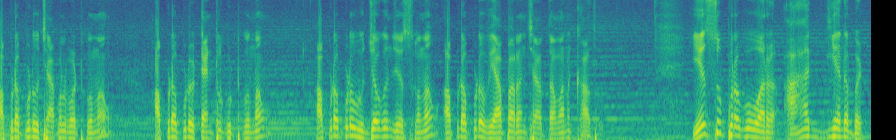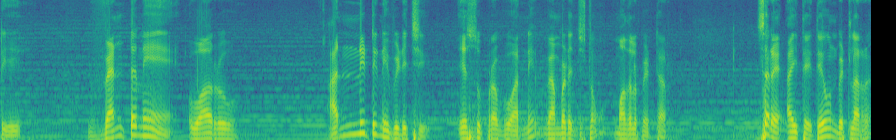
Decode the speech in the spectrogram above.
అప్పుడప్పుడు చేపలు పట్టుకుందాం అప్పుడప్పుడు టెంట్లు కుట్టుకుందాం అప్పుడప్పుడు ఉద్యోగం చేసుకుందాం అప్పుడప్పుడు వ్యాపారం చేద్దామని కాదు. యేసు ప్రభు వారు ఆజ్ఞను బట్టి వెంటనే వారు అన్నిటినీ విడిచి యేసు ప్రభు వారిని వెంబడించడం మొదలుపెట్టారు. సరే అయితే దేవుని పెట్టారా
